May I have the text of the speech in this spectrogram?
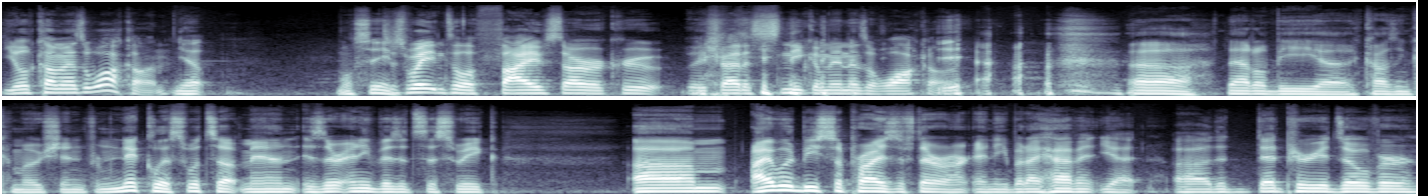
you'll come as a walk on. Yep. We'll see. Just wait until a five star recruit they try to sneak them in as a walk on. Uh, that'll be uh, causing commotion. From Nicholas, what's up, man? Is there any visits this week? Um, I would be surprised if there aren't any, but I haven't yet. Uh, the dead period's over.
